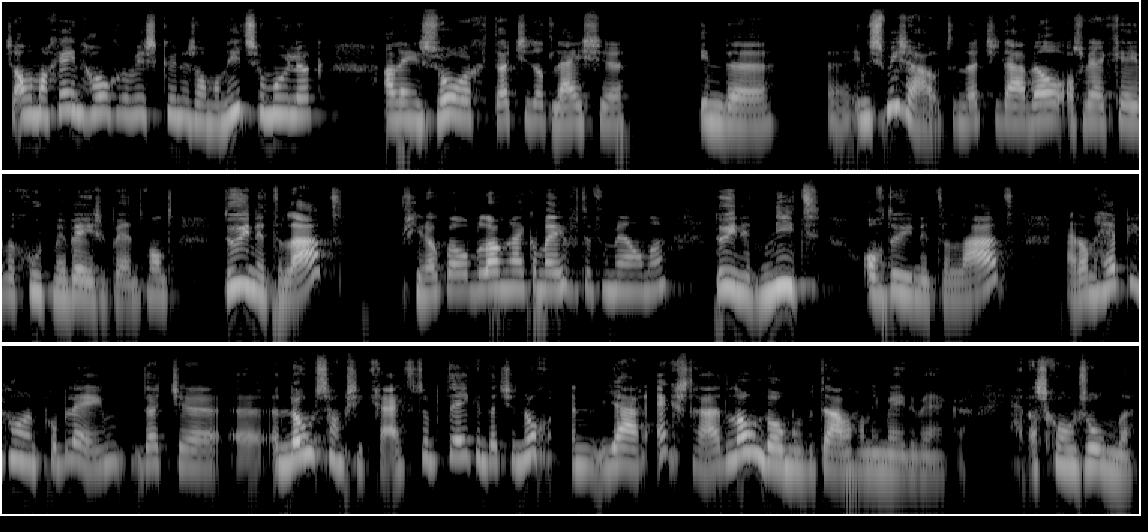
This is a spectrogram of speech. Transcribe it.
Is allemaal geen hogere wiskunde, is allemaal niet zo moeilijk. Alleen zorg dat je dat lijstje in de, eh, in de houdt. En dat je daar wel als werkgever goed mee bezig bent. Want doe je het te laat, misschien ook wel belangrijk om even te vermelden. Doe je het niet of doe je het te laat, ja, dan heb je gewoon het probleem dat je eh, een loonsanctie krijgt. Dus dat betekent dat je nog een jaar extra het loon door moet betalen van die medewerker. Ja, dat is gewoon zonde.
